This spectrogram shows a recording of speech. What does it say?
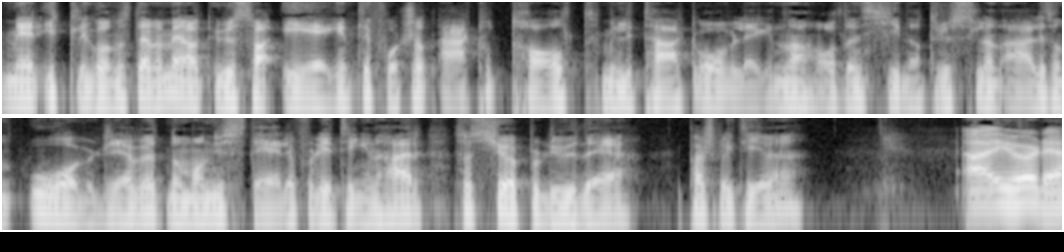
mer ytterliggående stemme, mener at USA egentlig fortsatt er totalt militært overlegne, og at den Kina-trusselen er litt sånn overdrevet. Når man justerer for de tingene her, så kjøper du det perspektivet? Ja, jeg gjør det.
